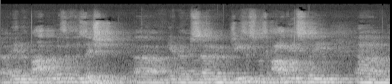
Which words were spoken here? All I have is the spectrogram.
uh, in the Bible was a physician. Uh, you know, so Jesus was obviously uh,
